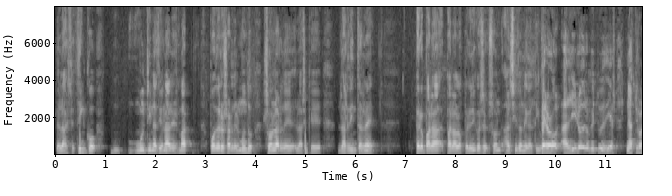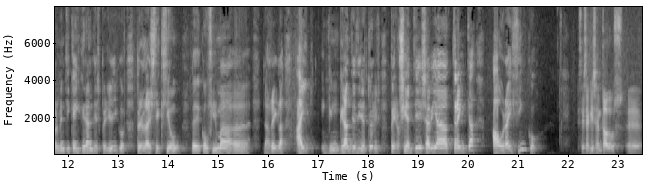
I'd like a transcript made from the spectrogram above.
De las cinco multinacionales más poderosas del mundo son las de, las que, las de Internet pero para, para, los periódicos son, han sido negativas. Pero al hilo de lo que tú decías, naturalmente que hay grandes periódicos, pero la excepción eh, confirma eh, la regla. Hay grandes directores, pero si antes había 30, ahora hay 5. Estáis aquí sentados, eh,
